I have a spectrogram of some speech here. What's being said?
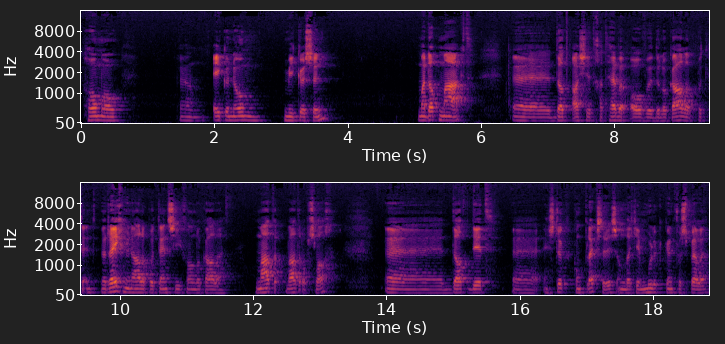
homo um, economicussen. Maar dat maakt uh, dat als je het gaat hebben over de, lokale regionale potentie van lokale wateropslag, uh, dat dit uh, een stuk complexer is, omdat je moeilijker kunt voorspellen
